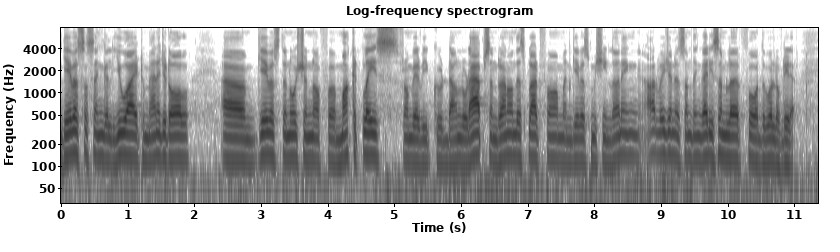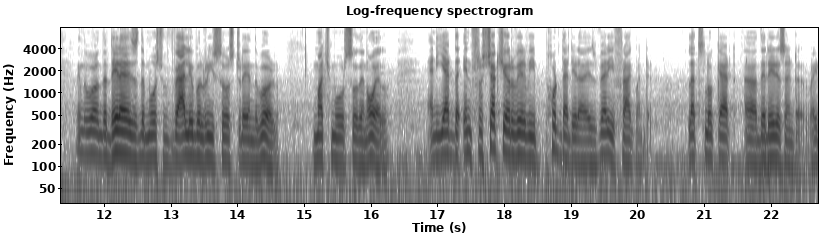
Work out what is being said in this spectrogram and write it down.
gave us a single UI to manage it all, um, gave us the notion of a marketplace from where we could download apps and run on this platform and gave us machine learning. Our vision is something very similar for the world of data. I think the, world, the data is the most valuable resource today in the world, much more so than oil and yet the infrastructure where we put that data is very fragmented. Let's look at uh, the data center, right?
